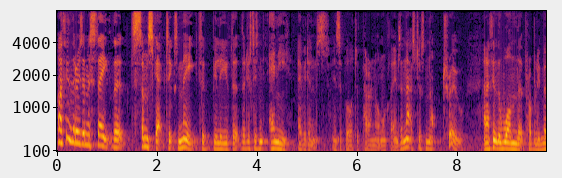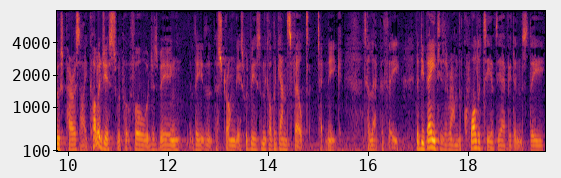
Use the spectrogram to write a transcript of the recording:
I think there is a mistake that some skeptics make to believe that there just isn't any evidence in support of paranormal claims, and that's just not true. And I think the one that probably most parapsychologists would put forward as being the, the, strongest would be something called the Ganzfeld technique, telepathy. The debate is around the quality of the evidence, the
